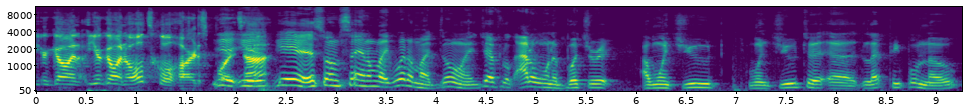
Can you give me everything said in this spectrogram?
you're going you're going old school of Sports, yeah, yeah, huh? Yeah, that's what I'm saying. I'm like, what am I doing, Jeff? Look, I don't want to butcher it. I want you want you to uh, let people know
